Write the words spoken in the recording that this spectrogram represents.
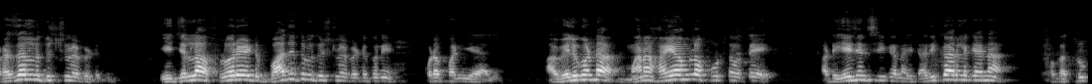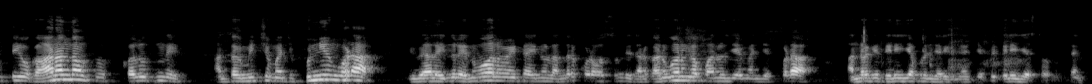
ప్రజలను దృష్టిలో పెట్టుకుని ఈ జిల్లా ఫ్లోరైడ్ బాధితులను దృష్టిలో పెట్టుకుని కూడా పనిచేయాలి ఆ వెలుగొండ మన హయాంలో పూర్తవుతే అటు ఏజెన్సీకైనా ఇటు అధికారులకైనా ఒక తృప్తి ఒక ఆనందం కలుగుతుంది. అంతకు మించి మంచి పుణ్యం కూడా ఈవేళ ఇందులో ఇన్వాల్వ్మెంట్ అయిన వాళ్ళందరికీ కూడా వస్తుంది. దానికి అనుగుణంగా పనులు చేయమని చెప్పి కూడా అందరికీ తెలియజెప్పడం జరిగిందని చెప్పి తెలియజేస్తున్నాను థ్యాంక్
